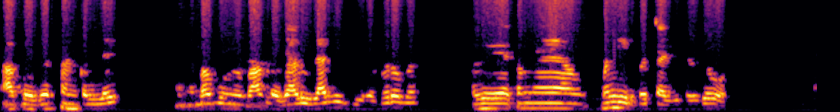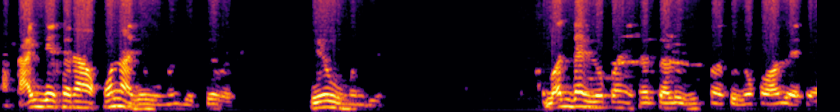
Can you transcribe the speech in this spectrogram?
આપણે દર્શન કરી લઈ. અને બાપુ આપણે ઝાડુ લાગી ગયું બરોબર? હવે તમને મંદિર બતાવી દઉં, જુઓ. આ કાયદેસર આ કોના જેવું મંદિર કહેવાય. એવું મંદિર. બધા લોકોને શ્રદ્ધાળુ, વિશ્વાસુ લોકો આવે છે.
